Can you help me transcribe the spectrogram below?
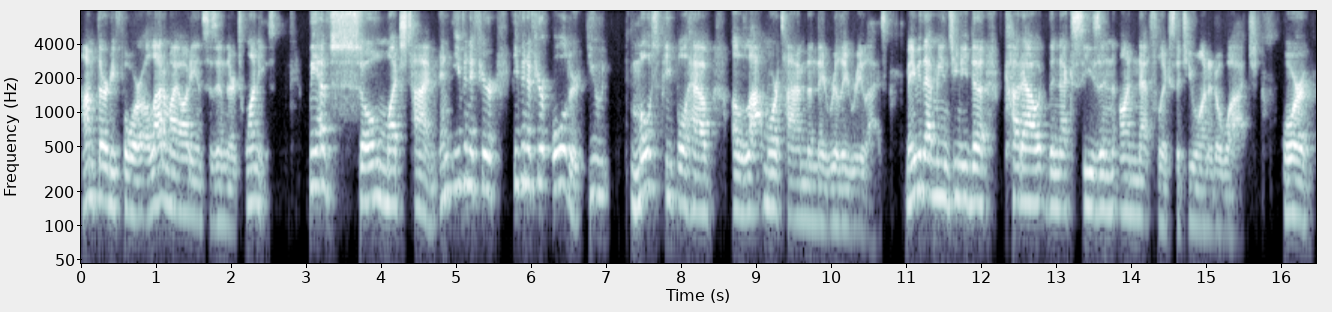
I'm 34, a lot of my audience is in their 20s we have so much time and even if you're even if you're older you most people have a lot more time than they really realize maybe that means you need to cut out the next season on netflix that you wanted to watch or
